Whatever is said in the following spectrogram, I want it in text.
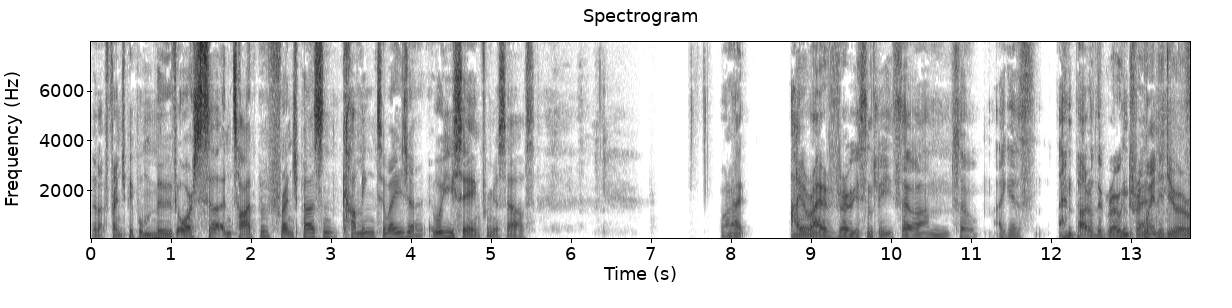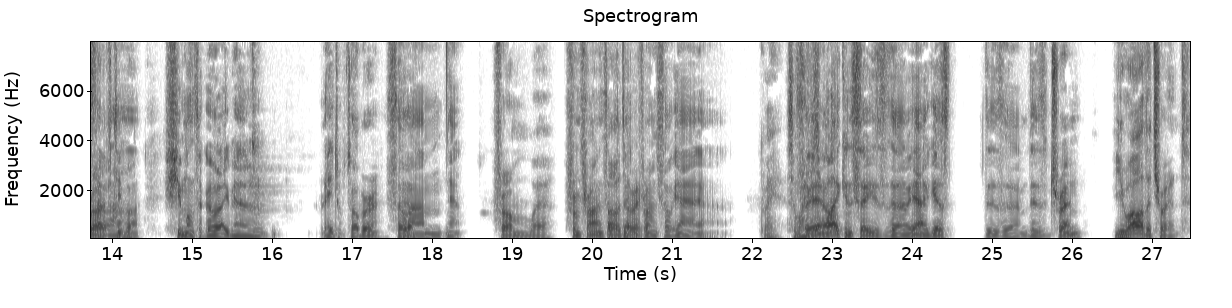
like French people move, or a certain type of French person coming to Asia? What are you seeing from yourselves? Well, I, I arrived very recently, so um, so I guess I'm part of the growing trend. When did you arrive, so, Thibaut? A few months ago, like uh, late October. So Yeah. um, yeah, From where? from France. Oh, was based in direct. France. So yeah, yeah. Great. So, why So yeah, you, all I can say is uh, yeah, I guess there's um, there's a trend. you are the trend.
